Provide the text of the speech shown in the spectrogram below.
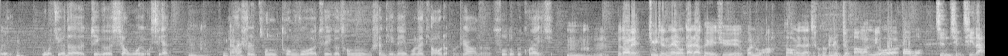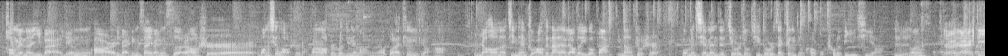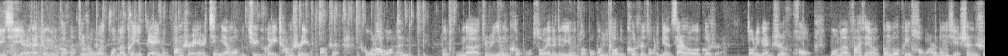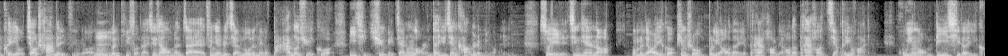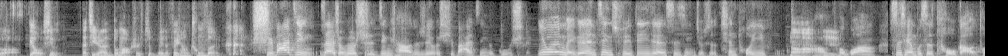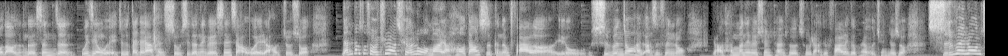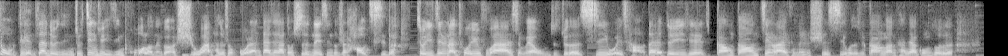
我觉得这个效果有限。嗯，你看，还是通通过这个从身体内部来调整，这样的速度会快一些。嗯嗯，有道理。具体的内容大家可以去关注啊，到后面再去关注就好了，留个包袱，敬请期待。后面的一百零二、一百零三、一百零四，然后是王兴老师的。王兴老师说今天晚上也要过来听一听啊。然后呢，今天主要跟大家聊的一个话题呢，就是我们前面的九十九期都是在正经科普，除了第一期啊，嗯。嗯，哎，第一期也是在正经科普，就是我我们可以变一种方式，也是今年我们去可以尝试的一种方式，除了我们不同的就是硬科普，所谓的这个硬科普，把所有的科室走了一遍，三十多个科室。走了一遍之后，我们发现有更多可以好玩的东西，甚至是可以有交叉的这个问题所在。就像我们在春节之前录的那个八个学科，一起去给家中老人带去健康的这么一个话题。所以今天呢，我们聊一个平时我们不聊的，也不太好聊的，不太好讲的一个话题，呼应了我们第一期的一个调性。那既然董老师准备的非常充分，十八禁在手术室经常就是有十八禁的故事，因为每个人进去第一件事情就是先脱衣服啊，然后脱光。之前不是投稿投到那个深圳卫健委，就是大家很熟悉的那个申小卫，然后就说。难道做手术要全裸吗？然后当时可能发了有十分钟还是二十分钟，然后他们那个宣传处的处长就发了一个朋友圈，就说十分钟就点赞就已经就进去已经破了那个 十万。他就说果然大家都是内心都是好奇的，就一进来脱衣服啊什么呀，我们就觉得习以为常了。但是对于一些刚刚进来可能实习或者是刚刚参加工作的。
